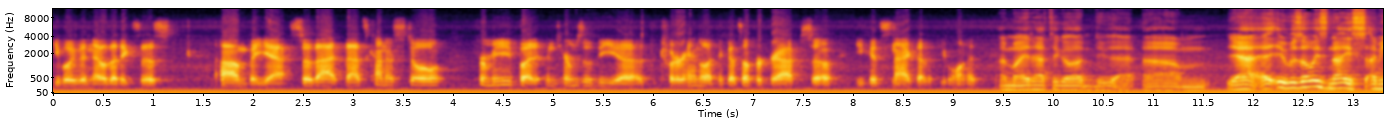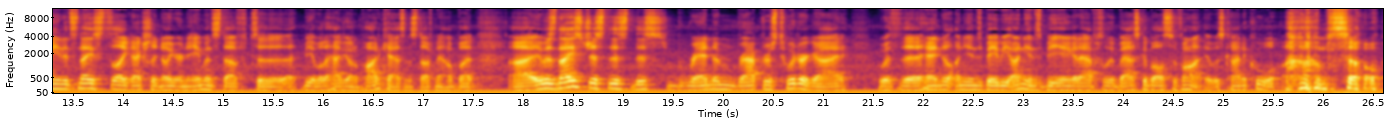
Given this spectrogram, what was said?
people even know that exists. Um, but yeah, so that that's kind of still for me. But in terms of the, uh, the Twitter handle, I think that's up for grabs. So you could snag that if you wanted. I might have to go out and do that. Um, yeah, it, was always nice. I mean, it's nice to like actually know your name and stuff to be able to have you on a podcast and stuff now. But uh, it was nice just this this random Raptors Twitter guy with the handle Onions Baby Onions being an absolute basketball savant. It was kind of cool. Um, so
